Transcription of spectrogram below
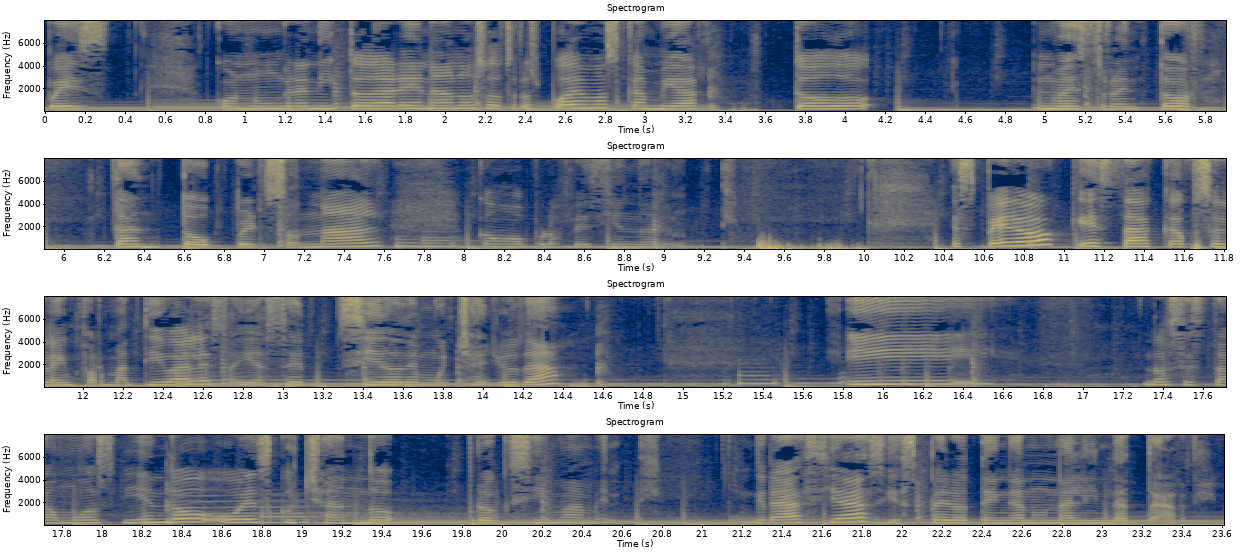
pues con un granito de arena nosotros podemos cambiar todo nuestro entorno, tanto personal como profesionalmente. Espero que esta cápsula informativa les haya sido de mucha ayuda y nos estamos viendo o escuchando próximamente. Gracias y espero tengan una linda tarde.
